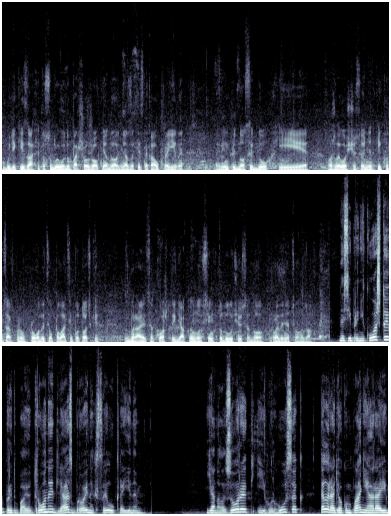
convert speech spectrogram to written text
будь-який захід, особливо до 1 жовтня, до Дня захисника України, він підносить дух. І важливо, що сьогодні такий концерт проводиться в Палаці Потоцьких. Збираються кошти і дякуємо всім, хто долучився до проведення цього заходу. На зібрані кошти придбають дрони для Збройних сил України. Яна Лазорик, Ігор Гусак, телерадіокомпанія Рай.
